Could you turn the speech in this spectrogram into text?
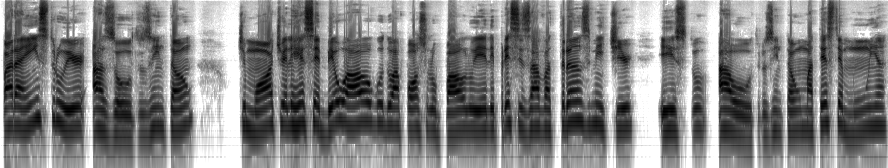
para instruir as outros. Então, Timóteo, ele recebeu algo do apóstolo Paulo e ele precisava transmitir isto a outros. Então, uma testemunha,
